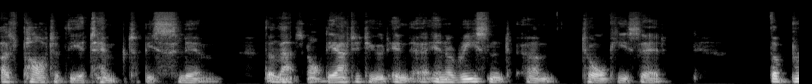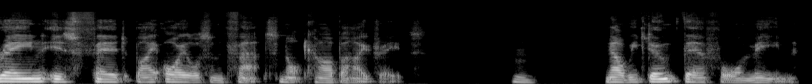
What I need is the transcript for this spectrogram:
as part of the attempt to be slim. That mm. that's not the attitude. In in a recent um, talk, he said, "The brain is fed by oils and fats, not carbohydrates." Mm. Now we don't therefore mean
